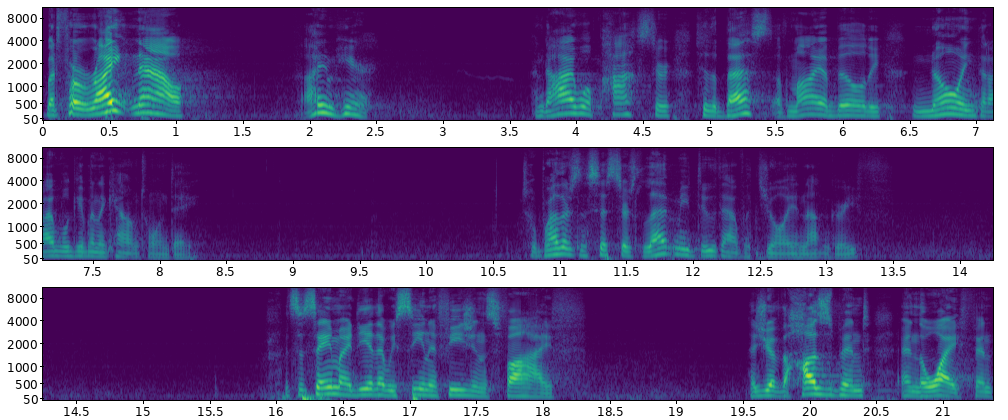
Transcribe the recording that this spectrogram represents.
But for right now, I am here. And I will pastor to the best of my ability, knowing that I will give an account one day. So, brothers and sisters, let me do that with joy and not grief. It's the same idea that we see in Ephesians 5. As you have the husband and the wife, and,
